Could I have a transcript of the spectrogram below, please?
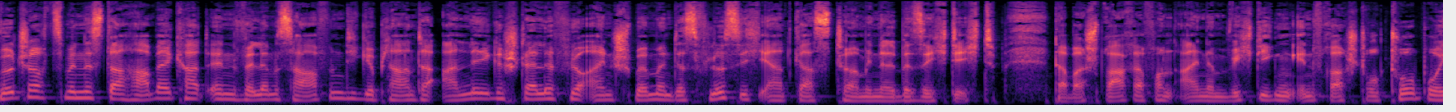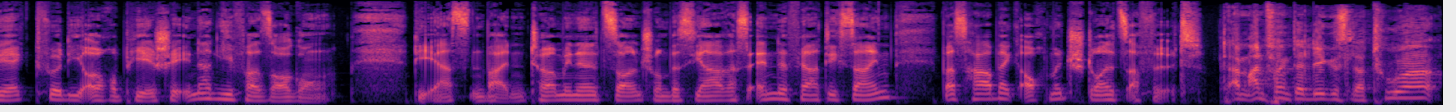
Wirtschaftsminister Habeck hat in Wilhelmshaven die geplante Anlegestelle für ein schwimmendes Flüssigerdgasterminal besichtigt. Dabei sprach er von einem wichtigen Infrastrukturprojekt für die europäische Energieversorgung. Die ersten beiden Terminals sollen schon bis Jahresende fertig sein, was Habeck auch mit Stolz erfüllt. Am Anfang der Legislatur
